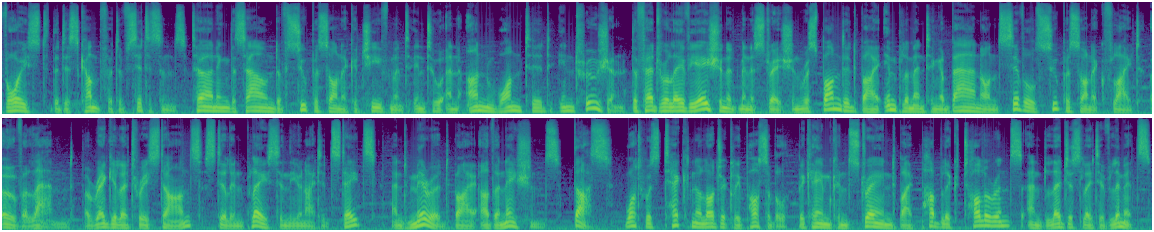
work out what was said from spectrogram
voiced the discomfort of citizens, turning the sound of supersonic achievement into an unwanted intrusion. The Federal Aviation Administration responded by implementing a ban on civil supersonic flight over land, a regulatory stance still in place in the United States and mirrored by other nations. Thus, what was technologically possible became constrained by by public tolerance and legislative limits,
